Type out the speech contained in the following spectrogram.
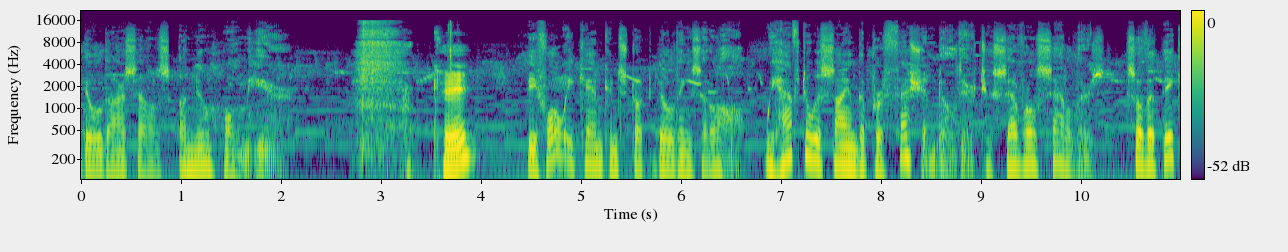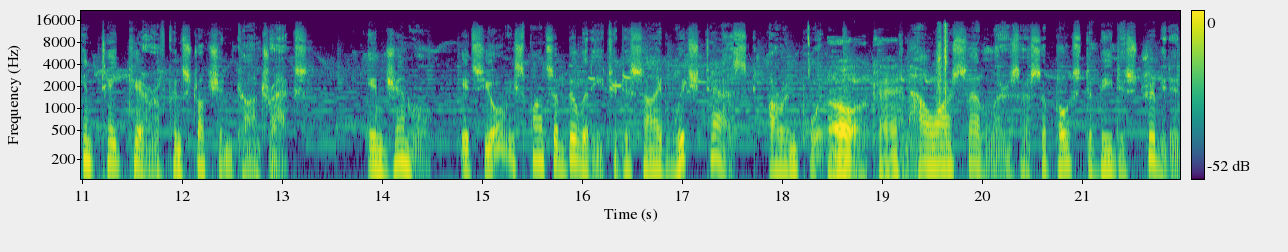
build ourselves a new home here. Okay. Before we can construct buildings at all, we have to assign the profession builder to several settlers so that they can take care of construction contracts. In general, it's your responsibility to decide which tasks are important oh, okay. and how our settlers are supposed to be distributed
